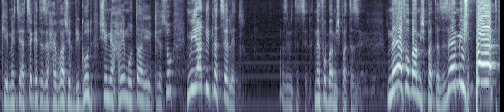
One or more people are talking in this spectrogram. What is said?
כי היא מייצגת איזה חברה של ביגוד, שאם יחרימו אותה יקרסו, מיד מתנצלת. מה זה מתנצלת? מאיפה בא המשפט הזה? מאיפה בא המשפט הזה? זה משפט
